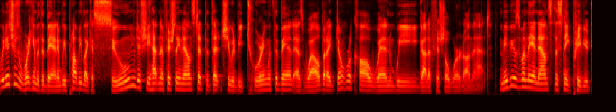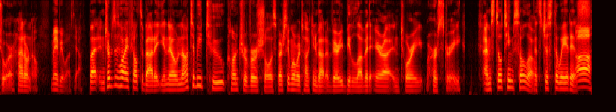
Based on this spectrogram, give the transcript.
We knew she was working with the band, and we probably like assumed if she hadn't officially announced it that, that she would be touring with the band as well. But I don't recall when we got official word on that. Maybe it was when they announced the sneak preview tour. I don't know. Maybe it was, yeah. But in terms of how I felt about it, you know, not to be too controversial, especially when we're talking about a very beloved era in Tori herstory, I'm still Team Solo. That's just the way it is. Uh,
